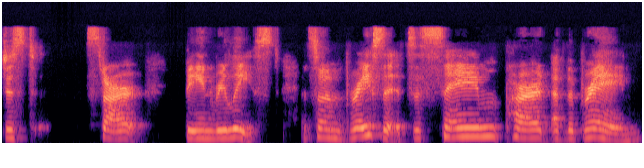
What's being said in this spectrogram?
just start being released. And so embrace it. It's the same part of the brain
